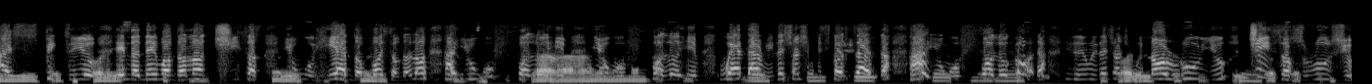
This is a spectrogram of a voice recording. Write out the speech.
I speak to you in the name of the Lord Jesus. You will hear the voice of the Lord and you will follow him. You will follow him where that relationship is concerned. Ah, you will follow God. The relationship will not rule you. Jesus rules you.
